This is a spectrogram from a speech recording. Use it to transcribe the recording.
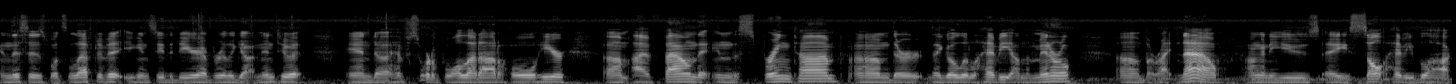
and this is what's left of it. You can see the deer have really gotten into it and uh, have sort of walled out a hole here. Um, I've found that in the springtime, um, they're, they go a little heavy on the mineral, uh, but right now, I'm going to use a salt heavy block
